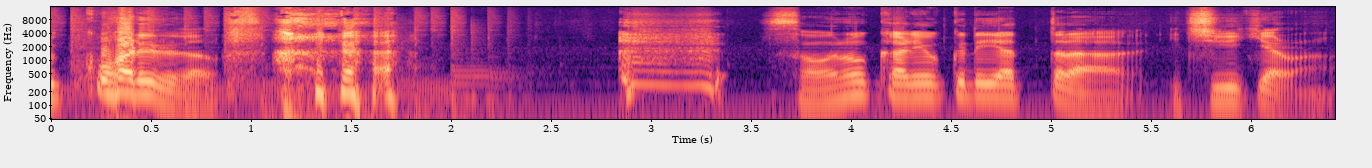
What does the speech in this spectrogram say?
ぶっ壊れるだろ。その火力でやったら一撃やろな。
